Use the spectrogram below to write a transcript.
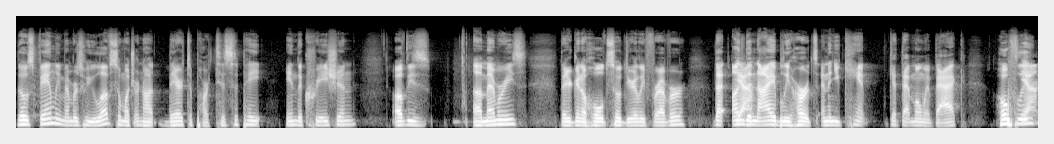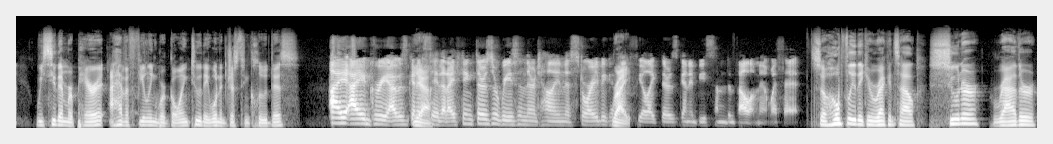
those family members who you love so much are not there to participate in the creation of these uh, memories that you're going to hold so dearly forever. That Yeah. undeniably hurts. And then you can't get that moment back. Hopefully, Yeah. we see them repair it. I have a feeling we're going to. They wouldn't just include this. I, I agree. I was going to Yeah. say that I think there's a reason they're telling this story because Right. I feel like there's going to be some development with it. So hopefully they can reconcile sooner rather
